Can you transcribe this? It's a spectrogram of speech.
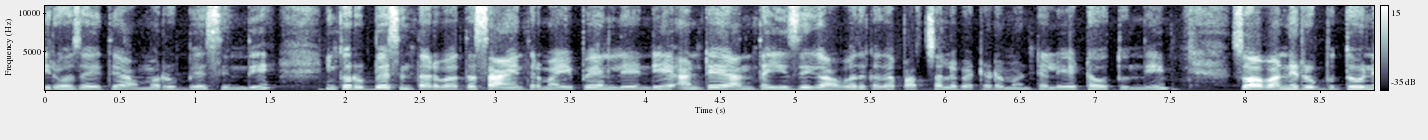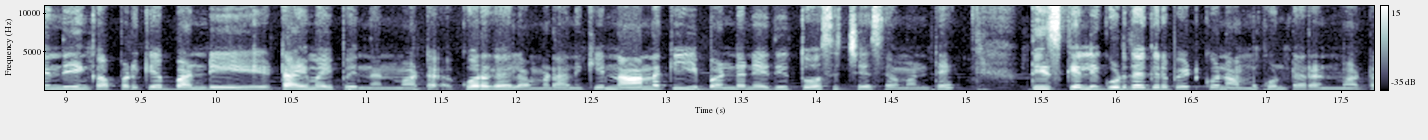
ఈరోజు అయితే అమ్మ రుబ్బేసింది. ఇంకా రుబ్బేసిన తర్వాత సాయంత్రం అయిపోయిందిలేండి. అంటే అంత ఈజీగా అవ్వదు కదా పచ్చళ్ళు పెట్టడం అంటే లేట్ అవుతుంది. సో అవన్నీ రుబ్బుతూ ఉన్నింది ఇంకా అప్పటికే బండి టైం అయిపోయింది అనమాట కూరగాయలు అమ్మడానికి. నాన్నకి ఈ బండి అనేది తోసి చేసామంటే తీసుకెళ్ళి గుడి దగ్గర పెట్టుకొని అమ్ముకుంటారనమాట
